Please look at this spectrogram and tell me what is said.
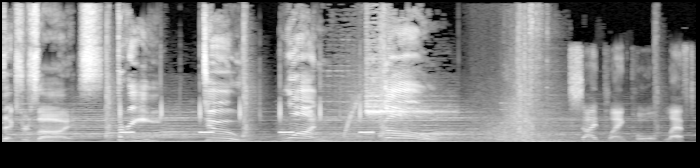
Exercise. Three, two, one, go! Side plank pull left.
